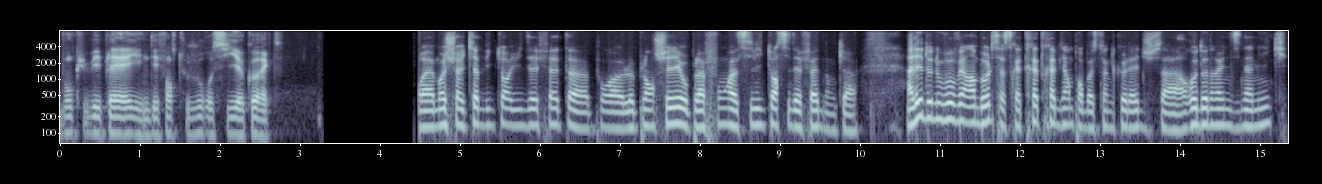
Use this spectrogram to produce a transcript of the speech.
bon QB play une défense toujours aussi correcte. Ouais, moi je suis à 4 victoires, 8 défaites pour le plancher, au plafond, 6 victoires, 6 défaites. Donc aller de nouveau vers un bowl, ça serait très très bien pour Boston College. Ça redonnerait une dynamique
